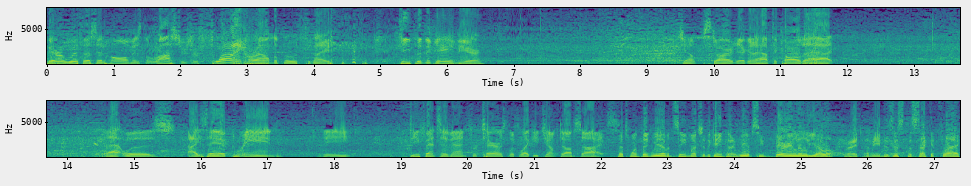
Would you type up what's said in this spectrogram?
Bear with us at home as the rosters are flying around the booth tonight. Deep in the game here. Jump start. They're going to have to call that. That was Isaiah Green, the defensive end for Terrace. Looked like he jumped off sides. That's one thing we haven't seen much in the game tonight. We have seen very little yellow, right? I mean, is this the second flag?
